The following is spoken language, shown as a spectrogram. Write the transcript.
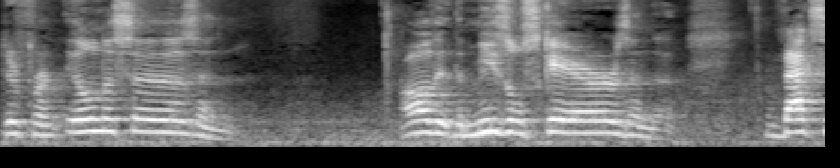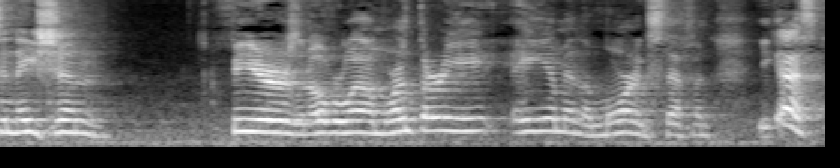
different illnesses and all the, the measles scares and the vaccination fears and overwhelm. 1.38 a.m. in the morning, Stefan. You guys,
